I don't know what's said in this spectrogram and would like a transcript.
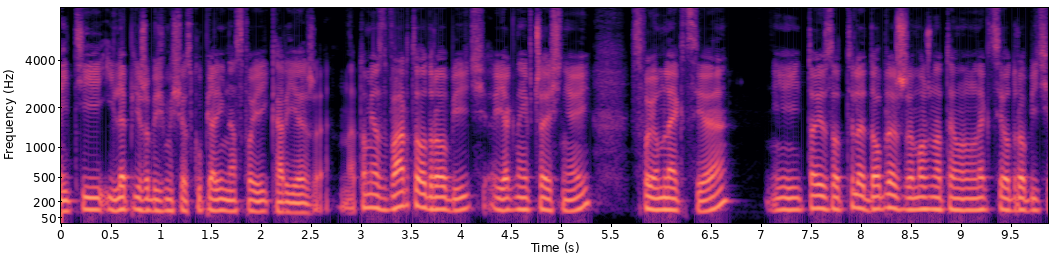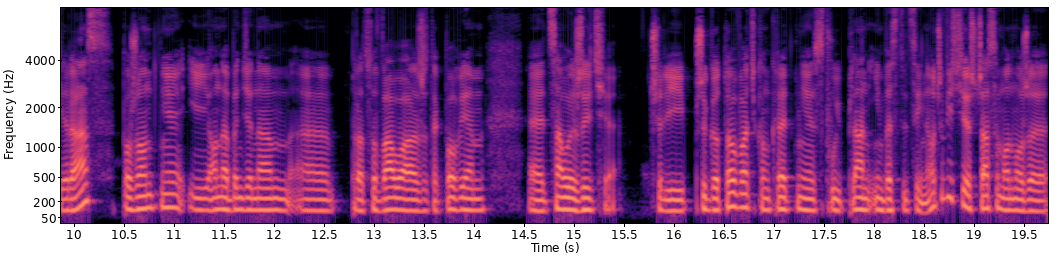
IT i lepiej, żebyśmy się skupiali na swojej karierze. Natomiast warto odrobić jak najwcześniej swoją lekcję. I to jest o tyle dobre, że można tę lekcję odrobić raz porządnie i ona będzie nam pracowała, że tak powiem, całe życie czyli przygotować konkretnie swój plan inwestycyjny. Oczywiście z czasem on może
